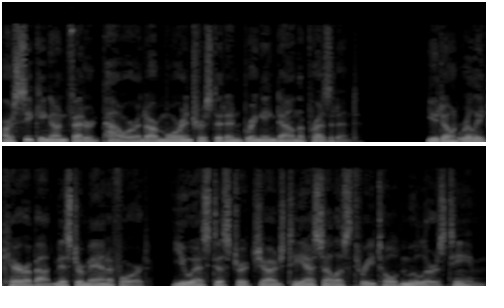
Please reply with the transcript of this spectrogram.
are seeking unfettered power and are more interested in bringing down the president. You don't really care about Mr. Manafort, U.S. District Judge T.S. Ellis III told Mueller's team.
